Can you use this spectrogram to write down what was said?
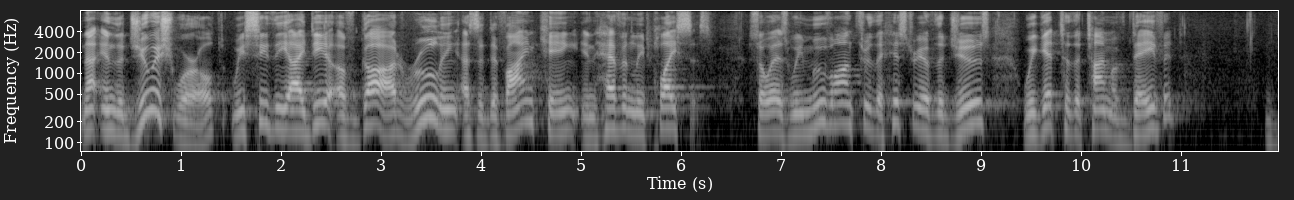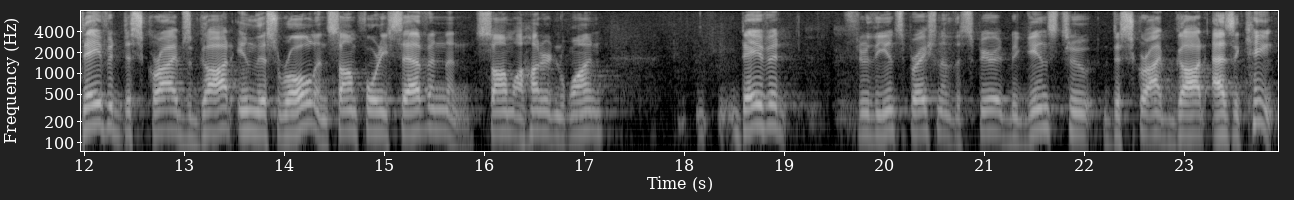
Now in the Jewish world, we see the idea of God ruling as a divine king in heavenly places. So as we move on through the history of the Jews, we get to the time of David. David describes God in this role in Psalm 47 and Psalm 101. David through the inspiration of the Spirit, begins to describe God as a king.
